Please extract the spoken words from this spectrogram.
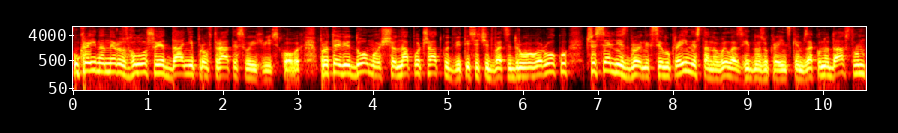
Україна не розголошує дані про втрати своїх військових. Проте відомо, що на початку 2022 року чисельність збройних сил України становила згідно з українським законодавством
